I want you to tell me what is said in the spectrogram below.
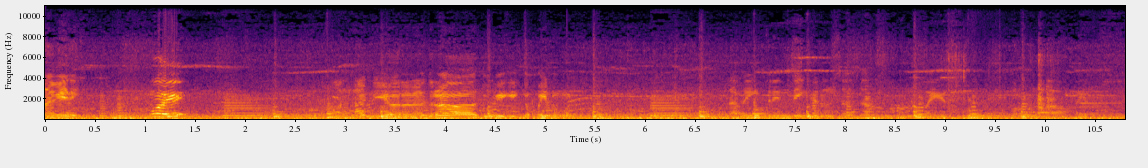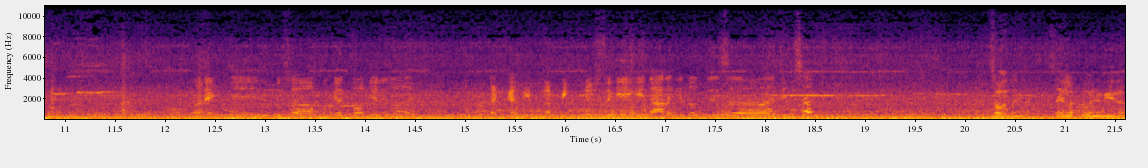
ta gini. Moy. Hindi ara na dra, dugig ka pa inuman. Labing trending karon sa sa coronavirus. Coronavirus. Ano, sa nila eh. Mga pictures lagi, kinalang ito din sa Jinsan. So, sa ilap ko yung gina.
